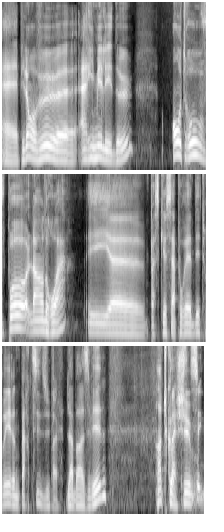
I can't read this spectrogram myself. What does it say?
Euh, puis là, on veut euh, arrimer les deux on trouve pas l'endroit et euh, parce que ça pourrait détruire une partie du, de la base ville. En tout cas, ben,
